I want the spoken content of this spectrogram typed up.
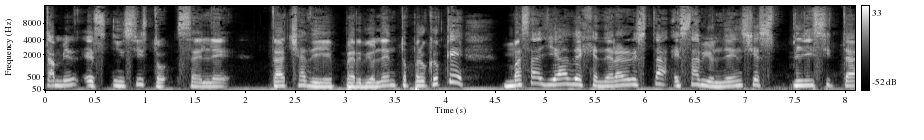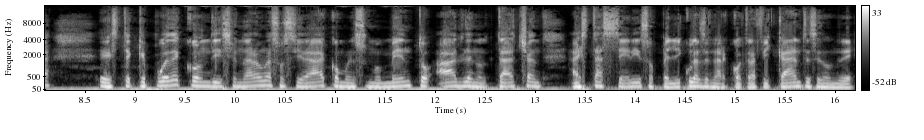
también es, insisto, se le tacha de hiperviolento, pero creo que más allá de generar esta, esa violencia explícita, este, que puede condicionar a una sociedad como en su momento hablan o tachan a estas series o películas de narcotraficantes en donde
